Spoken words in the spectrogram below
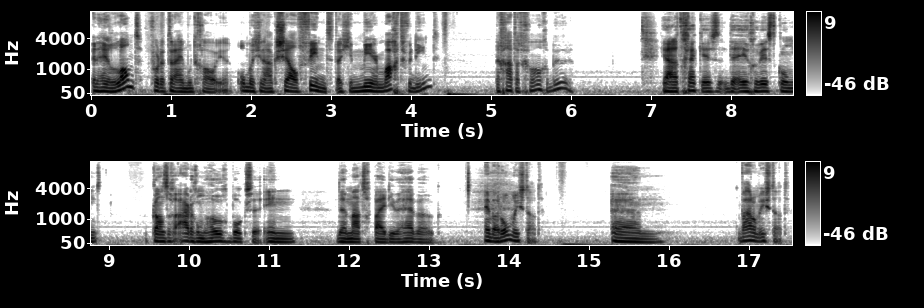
een heel land voor de trein moet gooien. Omdat je nou ook zelf vindt dat je meer macht verdient. Dan gaat dat gewoon gebeuren. Ja, het gekke is, de egoïst komt, kan zich aardig omhoog boksen in de maatschappij die we hebben ook. En waarom is dat? Ehm, Waarom is dat?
